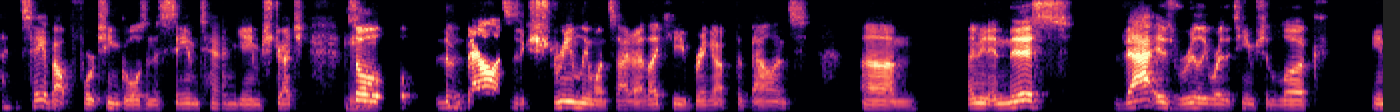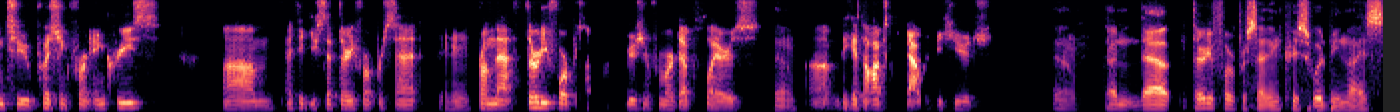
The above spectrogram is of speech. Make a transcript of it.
I'd say about 14 goals in the same 10 game stretch. Mm-hmm. So the balance is extremely one-sided. I like how you bring up the balance. Um, I mean, in this, that is really where the team should look into pushing for an increase. Um, I think you said 34% Mm-hmm. from that 34% contribution from our depth players, Yeah. um, because obviously that would be huge. Yeah. Then that 34% increase would be nice.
